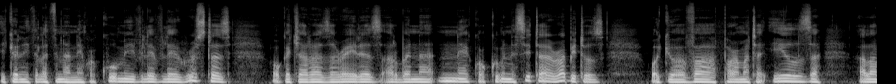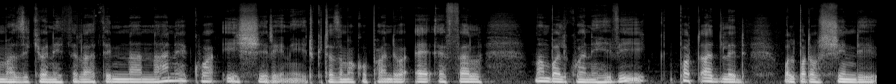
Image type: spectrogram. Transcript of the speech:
ikiwa ni thelathini na nne kwa kumi. Vilevile Roosters wakacharaza Raiders 44 kwa 16, Rabbitohs wakiwavaa Parramatta Eels alama zikiwa ni 38 kwa 20. Tukitazama kwa upande wa AFL mambo alikuwa ni hivi. Port Adelaide walipata ushindi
